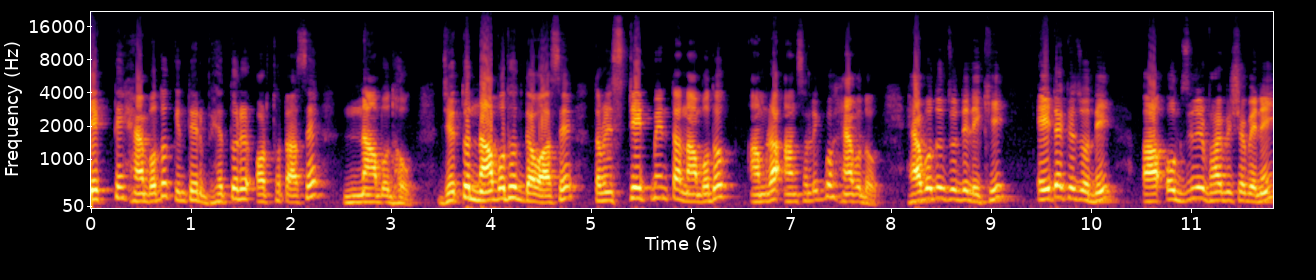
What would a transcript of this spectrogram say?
দেখতে হ্যাঁ বোধক, কিন্তু এর ভেতরের অর্থটা আছে না বোধক। যেহেতু না বোধক দেওয়া আছে, তার মানে স্টেটমেন্টটা না বোধক, আমরা আনসার লিখব হ্যাঁ বোধক। হ্যাঁ বোধক যদি লিখি, এইটাকে যদি অক্সিলের ভার্ব হিসেবে নেই,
